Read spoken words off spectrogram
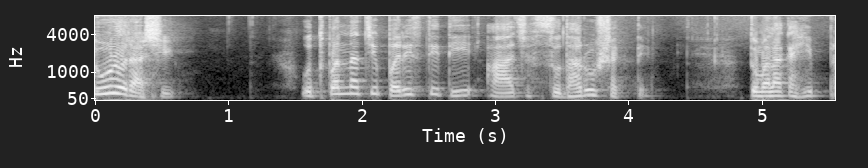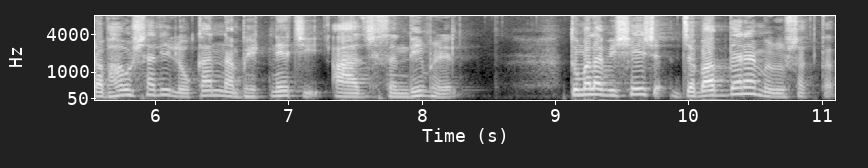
तूळ राशी. उत्पन्नाची परिस्थिती आज सुधारू शकते. तुम्हाला काही प्रभावशाली लोकांना भेटण्याची आज संधी मिळेल. तुम्हाला विशेष जबाबदाऱ्या मिळू शकतात.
